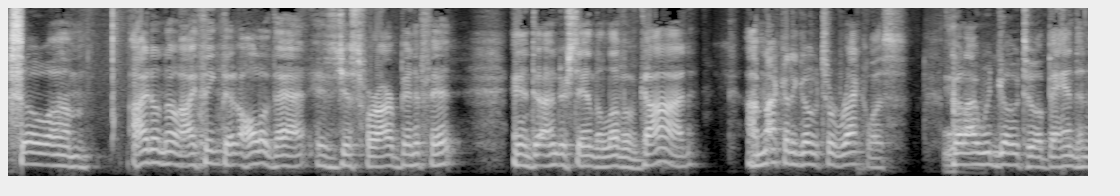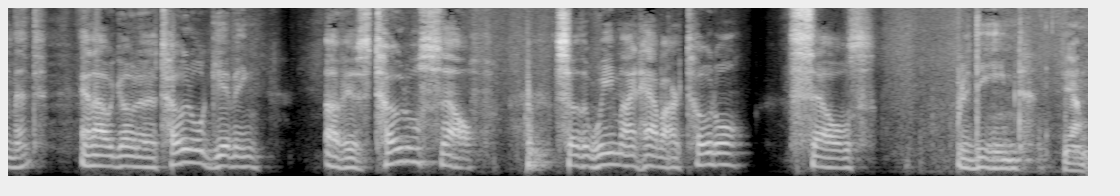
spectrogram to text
So um, I don't know. I think that all of that is just for our benefit and to understand the love of God. I'm not going to go to reckless, but I would go to abandonment and I would go to a total giving of his total self so that we might have our total selves redeemed Yeah.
